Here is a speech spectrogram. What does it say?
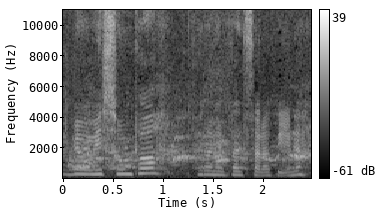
Ci abbiamo messo un po', però ne è valsa la pena.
